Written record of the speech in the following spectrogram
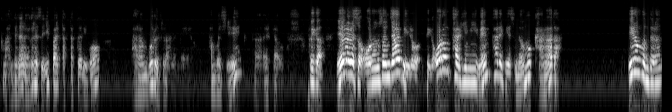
그럼 안 되잖아요. 그래서 이빨 딱딱거리고 바람 불어주라는 거예요. 한 번씩 아, 이렇게 하고. 그러니까 예를 들어서 오른손잡이로 그러니까 오른팔 힘이 왼팔에 비해서 너무 강하다. 이런 분들은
